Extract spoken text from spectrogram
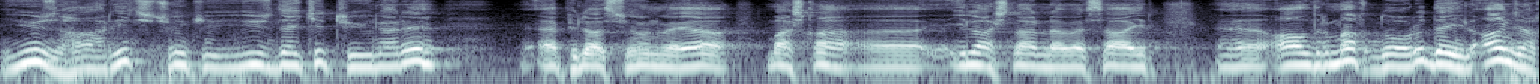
yüz hariç çünkü yüzdeki tüyleri epilasyon veya başka e, ilaçlarla vesaire e, aldırmak doğru değil. Ancak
